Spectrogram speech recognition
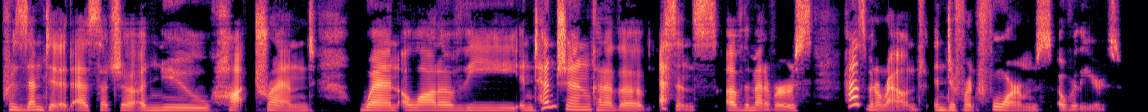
presented as such a, a new hot trend when a lot of the intention, kind of the essence of the metaverse, has been around in different forms over the years.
